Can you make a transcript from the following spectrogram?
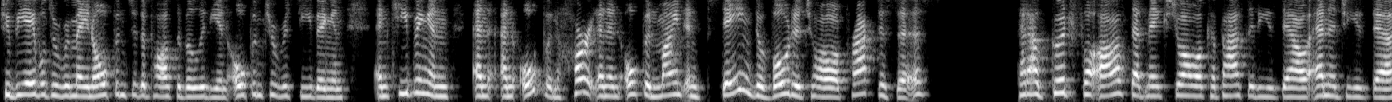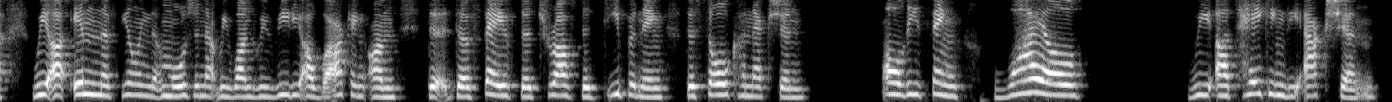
to be able to remain open to the possibility and open to receiving and, and keeping an, an, an open heart and an open mind and staying devoted to our practices that are good for us, that make sure our capacity is there, our energy is there. We are in the feeling, the emotion that we want. We really are working on the, the faith, the trust, the deepening, the soul connection, all these things while we are taking the actions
